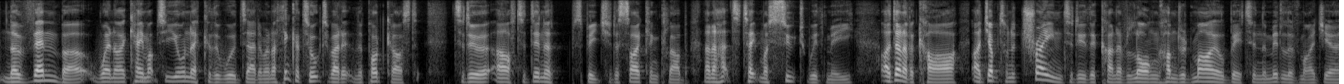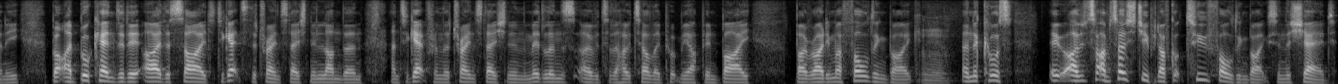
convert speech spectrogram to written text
November when I came up to your neck of the woods, Adam, and I think I talked about it in the podcast to do an after dinner speech at a cycling club, and I had to take my suit with me. I don't have a car. I jumped on a train to do the kind of long hundred mile bit in the middle of my journey, but I bookended it either side to get to the train station in London and to get from the train station in the Midlands over to the hotel they put me up in by by riding my folding bike. And of course, it, I was, I'm so stupid. I've got two folding bikes in the shed.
